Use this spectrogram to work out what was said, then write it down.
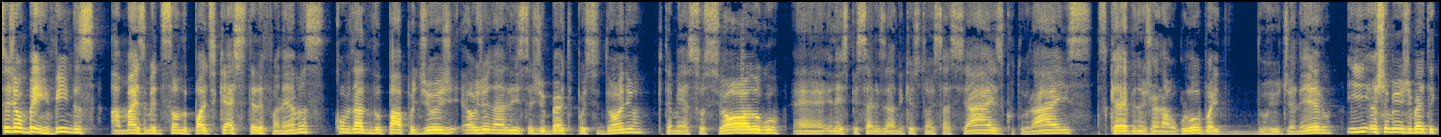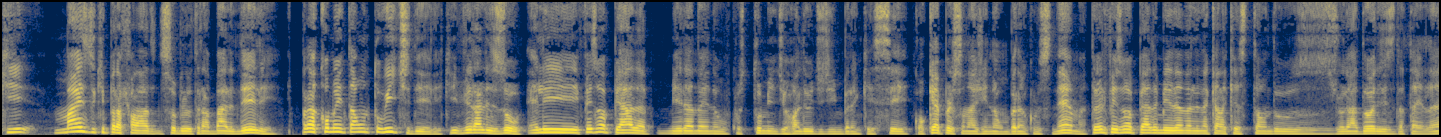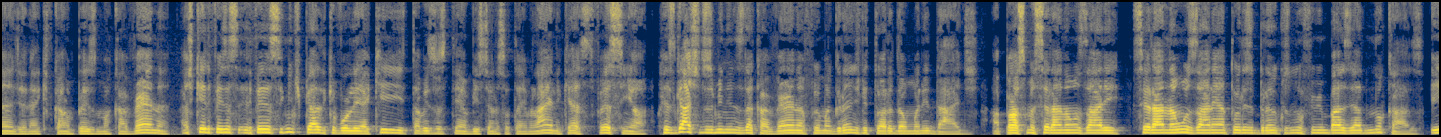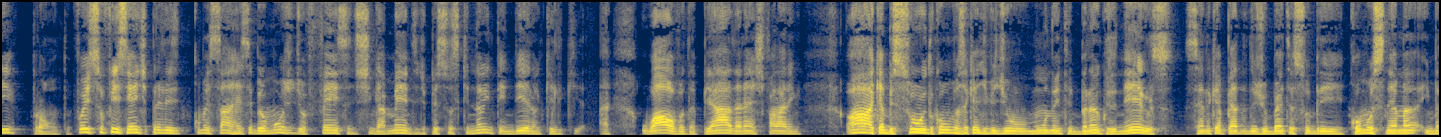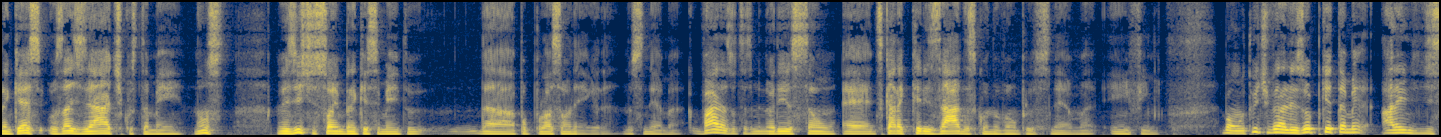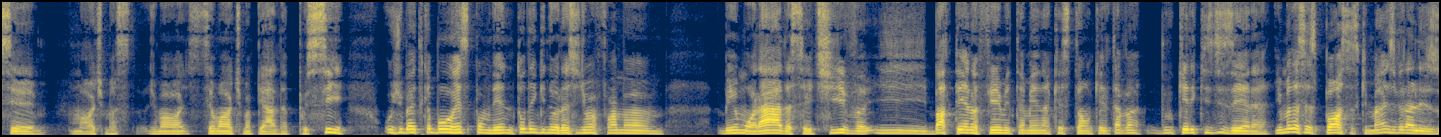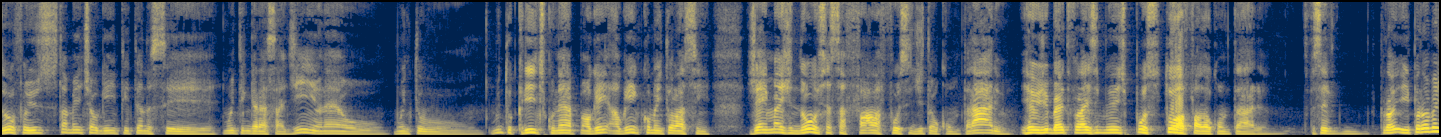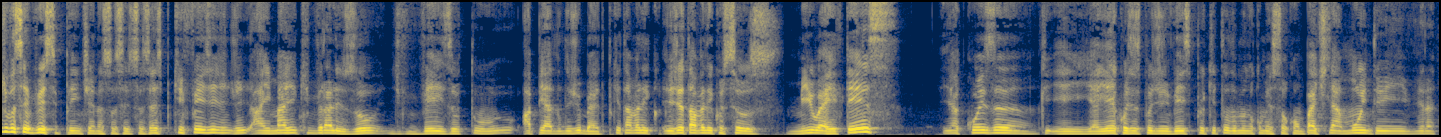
Sejam bem-vindos a mais uma edição do podcast Telefonemas. O convidado do papo de hoje é o jornalista Gilberto Posidônio, que também é sociólogo, é, ele é especializado em questões sociais, culturais, escreve no Jornal Globo aí do Rio de Janeiro. E eu chamei o Gilberto aqui mais do que para falar sobre o trabalho dele, para comentar um tweet dele que viralizou. Ele fez uma piada mirando aí no costume de Hollywood de embranquecer qualquer personagem não branco no cinema. Então ele fez uma piada mirando ali naquela questão dos jogadores da Tailândia, né, que ficaram presos numa caverna. Acho que ele fez, ele fez a seguinte piada que eu vou ler aqui, talvez você tenha visto no seu timeline, que é, foi assim, ó: "O resgate dos meninos da caverna foi uma grande vitória da humanidade. A próxima será não usarem, será não usarem atores brancos no filme baseado no caso." E pronto. Foi suficiente para ele começar a receber um monte de ofensa, de xingamento de pessoas que não entenderam aquele que, o alvo da piada, né? De falarem, ah, que absurdo, como você quer dividir o mundo entre brancos e negros, sendo que a piada do Gilberto é sobre como o cinema embranquece os asiáticos também. Não, não existe só embranquecimento da população negra no cinema. Várias outras minorias são é, descaracterizadas quando vão para o cinema, enfim. Bom, o tweet viralizou porque também, além de ser uma ótima, de uma, ser uma ótima piada por si, o Gilberto acabou respondendo toda a ignorância de uma forma bem humorada, assertiva e batendo firme também na questão que ele tava do que ele quis dizer, né? E uma das respostas que mais viralizou foi justamente alguém tentando ser muito engraçadinho, né? Ou muito muito crítico, né? Alguém alguém comentou lá assim: "Já imaginou se essa fala fosse dita ao contrário?" E aí o Gilberto foi lá e simplesmente postou a fala ao contrário. Você e provavelmente você viu esse print aí nas suas redes sociais, porque fez a imagem que viralizou de vez o, o, a piada do Gilberto. Porque tava ali, ele já tava ali com seus mil RTs, e a coisa. E, e aí a coisa explodiu de vez porque todo mundo começou a compartilhar muito e vira,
